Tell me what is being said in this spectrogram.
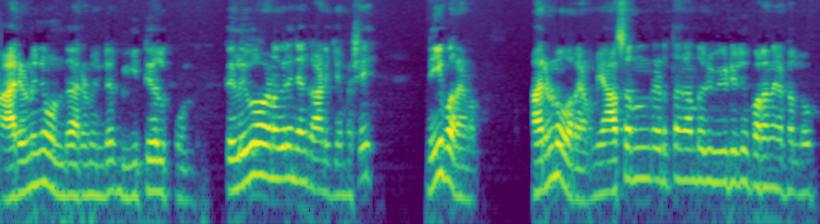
അരുണിനും ഉണ്ട് അരുണിന്റെ ബീറ്റുകൾക്കും ഉണ്ട്. തെളിവ് വേണമെങ്കിലും ഞാൻ കാണിക്കാം. പക്ഷേ നീ പറയണം. അരുണ് പറയണം. യാസറിന്റെ അടുത്ത് കണ്ട ഒരു വീഡിയോയിൽ പറഞ്ഞ കേട്ടല്ലോ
